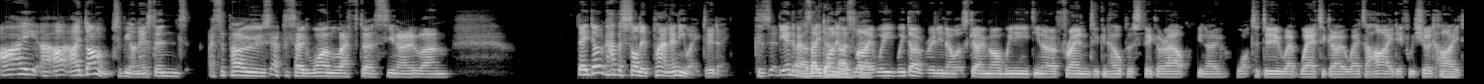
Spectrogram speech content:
I, I I don't, to be honest, and I suppose episode one left us. You know, um, they don't have a solid plan anyway, do they? Because at the end of Uh, episode don't one, it was like we we don't really know what's going on. We need you know a friend who can help us figure out you know what to do, where, where to go, where to hide if we should Hmm. hide.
